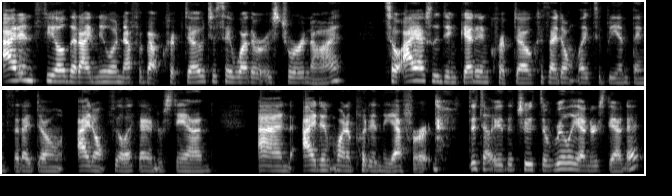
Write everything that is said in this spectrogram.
I didn't feel that I knew enough about crypto to say whether it was true or not. So I actually didn't get in crypto because I don't like to be in things that I don't I don't feel like I understand. And I didn't want to put in the effort to tell you the truth to really understand it.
